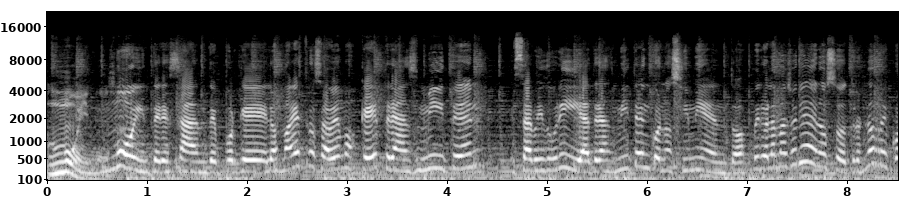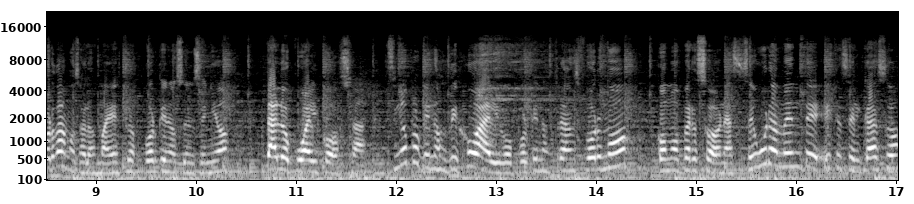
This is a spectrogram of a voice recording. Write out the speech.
muy interesante. Muy interesante, porque los maestros sabemos que transmiten sabiduría, transmiten conocimientos, pero la mayoría de nosotros no recordamos a los maestros porque nos enseñó tal o cual cosa, sino porque nos dejó algo, porque nos transformó como personas. Seguramente este es el caso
